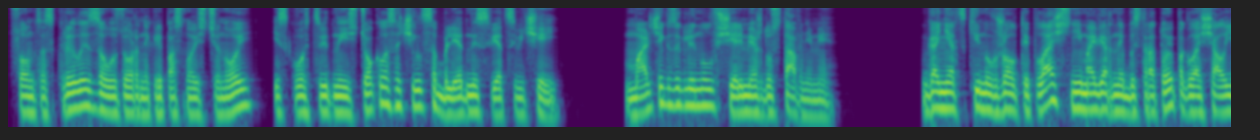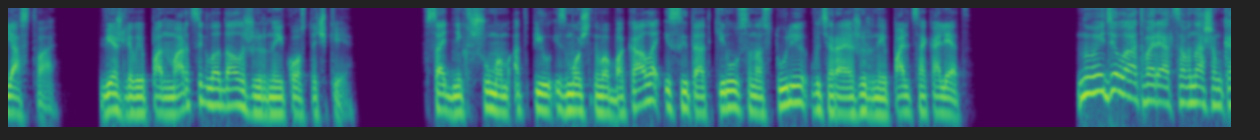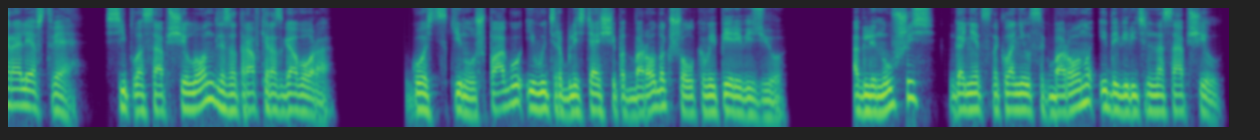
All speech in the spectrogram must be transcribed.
Солнце скрылось за узорной крепостной стеной, и сквозь цветные стекла сочился бледный свет свечей. Мальчик заглянул в щель между ставнями. Гонец, кинув желтый плащ, с неимоверной быстротой поглощал яство. Вежливый пан Марци гладал жирные косточки. Всадник с шумом отпил из мощного бокала и сыто откинулся на стуле, вытирая жирные пальцы о колет. «Ну и дела творятся в нашем королевстве», — сипло сообщил он для затравки разговора. Гость скинул шпагу и вытер блестящий подбородок шелковой перевязью. Оглянувшись, гонец наклонился к барону и доверительно сообщил.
